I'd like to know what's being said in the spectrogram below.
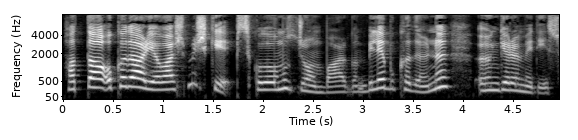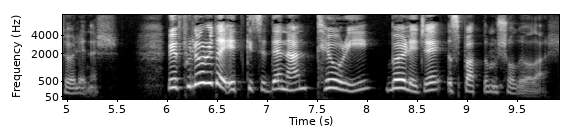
Hatta o kadar yavaşmış ki psikologumuz John Bargun bile bu kadarını öngöremediği söylenir. Ve Florida etkisi denen teoriyi böylece ispatlamış oluyorlar.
